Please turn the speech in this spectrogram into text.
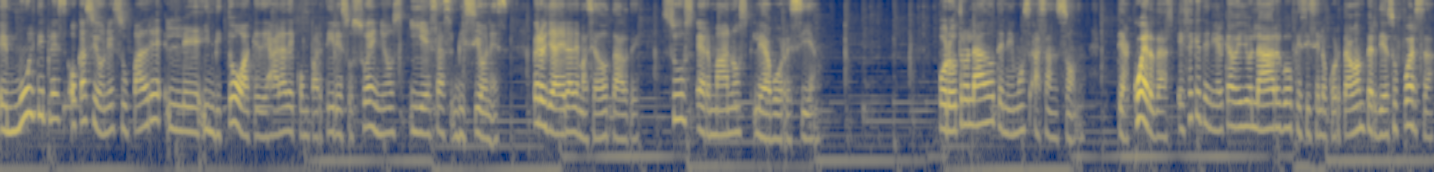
En múltiples ocasiones su padre le invitó a que dejara de compartir esos sueños y esas visiones, pero ya era demasiado tarde sus hermanos le aborrecían. Por otro lado tenemos a Sansón. ¿Te acuerdas? Ese que tenía el cabello largo, que si se lo cortaban perdía su fuerza.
